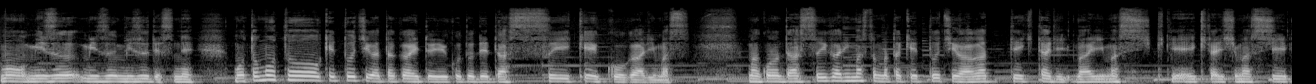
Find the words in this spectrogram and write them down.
もう水水水ですね。もともと血糖値が高いということで脱水傾向があります。まあ、この脱水がありますとまた血糖値が上がってきたり参りますききたりしますし、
